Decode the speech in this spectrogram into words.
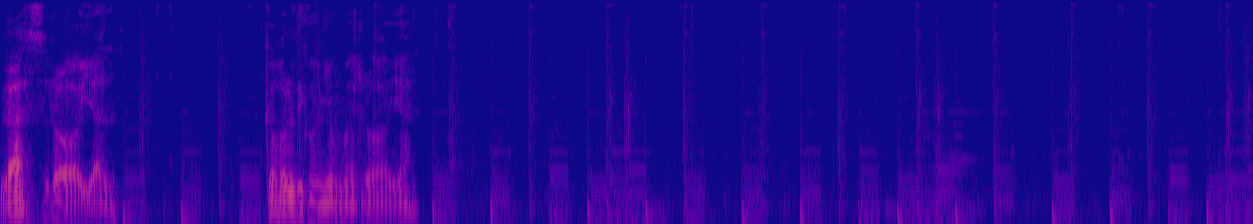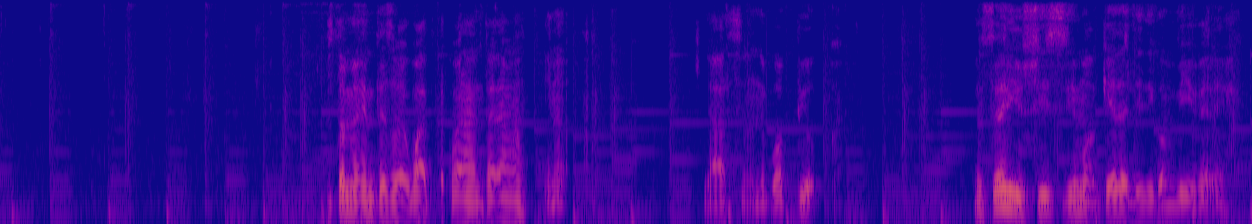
Lars Royal. Cavolo di cognome Royal. Giustamente sono le 4.40 della mattina. Lars non ne può più. E se riuscissimo a chiedergli di convivere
